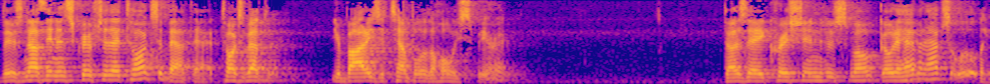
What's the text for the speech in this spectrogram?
There's nothing in Scripture that talks about that. It talks about the, your body's a temple of the Holy Spirit. Does a Christian who smokes go to heaven? Absolutely.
